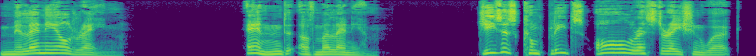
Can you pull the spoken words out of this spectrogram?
Millennial Reign End of Millennium Jesus completes all restoration work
